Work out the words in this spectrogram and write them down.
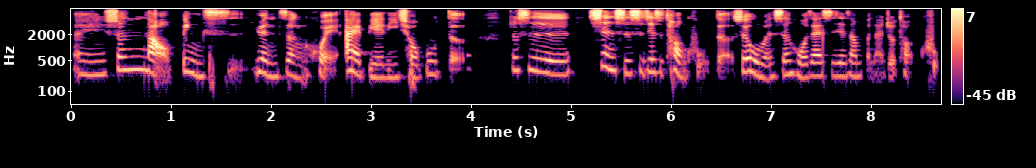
哎，生老病死怨憎会，爱别离求不得，就是现实世界是痛苦的，所以我们生活在世界上本来就痛苦。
